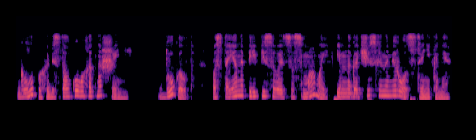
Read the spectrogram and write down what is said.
глупых и бестолковых отношений. Дугалд постоянно переписывается с мамой и многочисленными родственниками.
